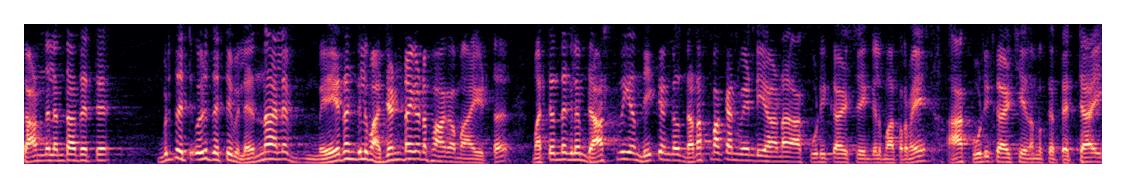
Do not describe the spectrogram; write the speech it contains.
കാണുന്നതിൽ എന്താ തെറ്റ്? ഒരു തെറ്റ് ഒരു തെറ്റുമില്ല. എന്നാൽ ഏതെങ്കിലും അജണ്ടയുടെ ഭാഗമായിട്ട് മറ്റെന്തെങ്കിലും രാഷ്ട്രീയ നീക്കങ്ങൾ നടപ്പാക്കാൻ വേണ്ടിയാണ് ആ കൂടിക്കാഴ്ചയെങ്കിൽ മാത്രമേ ആ കൂടിക്കാഴ്ചയെ നമുക്ക് തെറ്റായി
